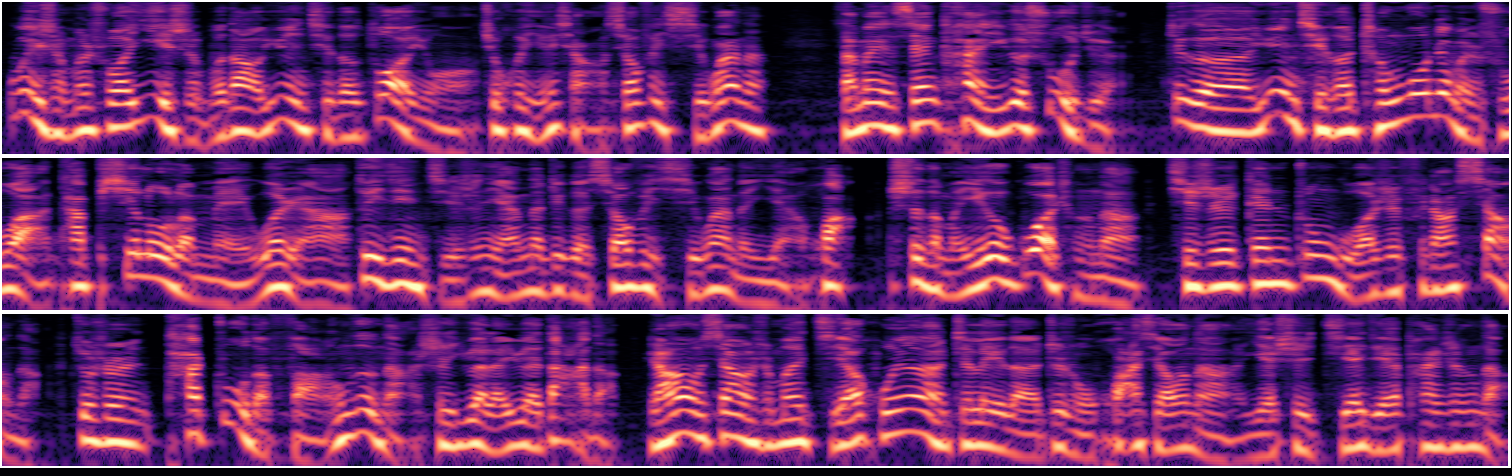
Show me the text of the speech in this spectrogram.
为什么说意识不到运气的作用就会影响消费习惯呢？咱们先看一个数据。这个《运气和成功》这本书啊，它披露了美国人啊最近几十年的这个消费习惯的演化是怎么一个过程呢？其实跟中国是非常像的，就是他住的房子呢是越来越大的，然后像什么结婚啊之类的这种花销呢也是节节攀升的。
